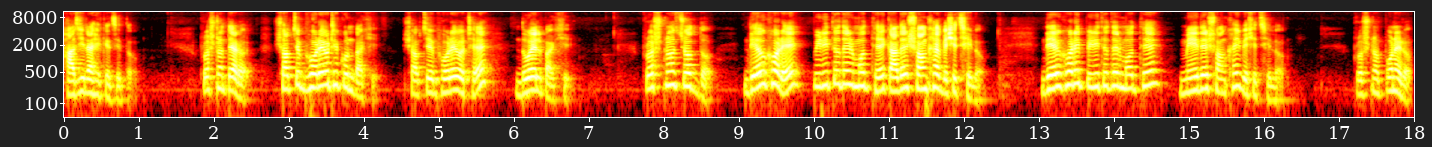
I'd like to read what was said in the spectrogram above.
হাজিরা হেঁকে যেত। প্রশ্ন তেরো সবচেয়ে ভোরে ওঠে কোন পাখি? সবচেয়ে ভোরে ওঠে দোয়েল পাখি। প্রশ্ন চোদ্দ। দেওঘরে পীড়িতদের মধ্যে কাদের সংখ্যা বেশি ছিল? দেওঘরে পীড়িতদের মধ্যে মেয়েদের সংখ্যাই বেশি ছিল। প্রশ্ন পনেরো।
